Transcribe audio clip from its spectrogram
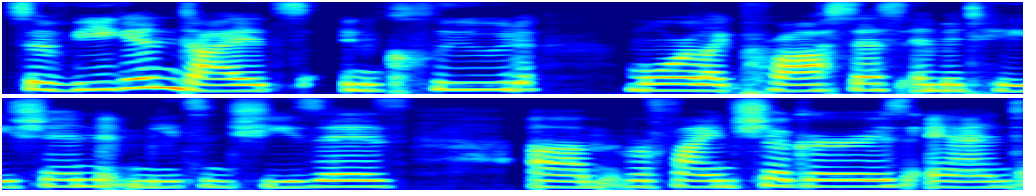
So, vegan diets include more like processed imitation meats and cheeses, um, refined sugars, and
